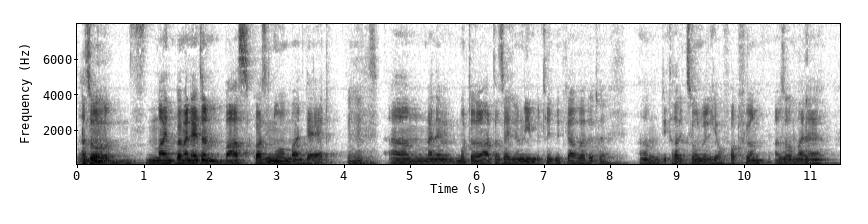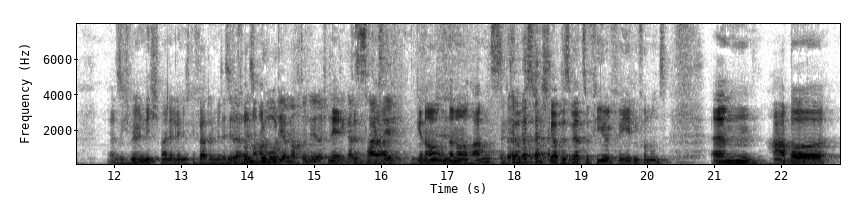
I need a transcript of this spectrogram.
Also mein, bei meinen Eltern war es quasi nur mein Dad. Mhm. Ähm, meine Mutter hat tatsächlich noch nie im Betrieb mitgearbeitet. Okay. Ähm, die Tradition will ich auch fortführen. Also meine, also ich will nicht meine Lebensgefährtin mit in der Firma haben. Büro, die er macht und ihr euch nee, den ganzen Tag da, seht. Genau, und dann auch noch abends. Ich glaube, das, glaub, das wäre zu viel für jeden von uns. Ähm, aber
